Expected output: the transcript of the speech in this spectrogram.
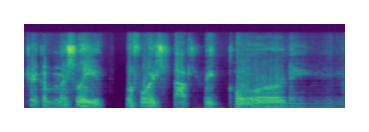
Trick up my sleeve before it stops recording.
